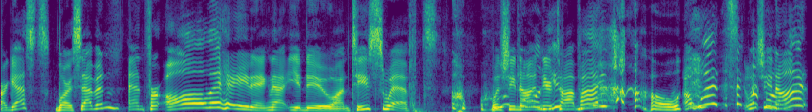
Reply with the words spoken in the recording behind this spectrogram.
our guests, Laura Sebben. And for all the hating that you do on T Swift, was she not in your you? top five? Oh. Oh, what? Was she not?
